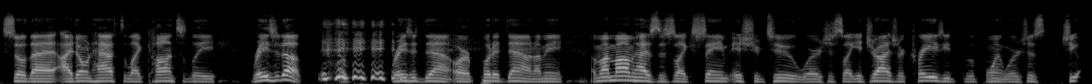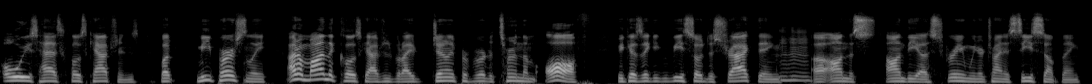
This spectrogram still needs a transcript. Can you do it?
so that I don't have to like constantly raise it up, raise it down, or put it down. I mean, my mom has this like same issue too, where it's just like it drives her crazy to the point where it's just she always has closed captions. But me personally, I don't mind the closed captions, but I generally prefer to turn them off because they can be so distracting Mhm. uh, on the on the uh, screen when you're trying to see something.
